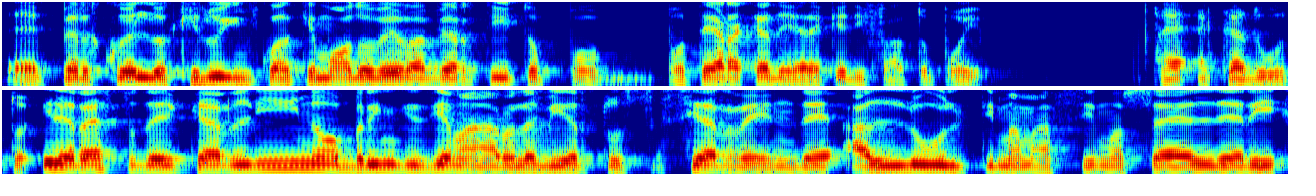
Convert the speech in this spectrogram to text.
Eh, per quello che lui in qualche modo aveva avvertito po- poter accadere, che di fatto poi è accaduto. Il resto del Carlino, Brindisi Amaro, la Virtus si arrende all'ultima Massimo Selleri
